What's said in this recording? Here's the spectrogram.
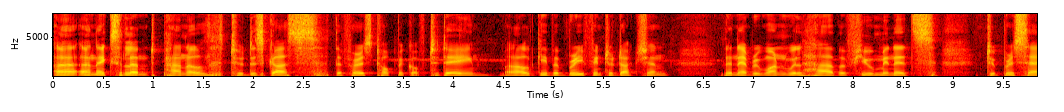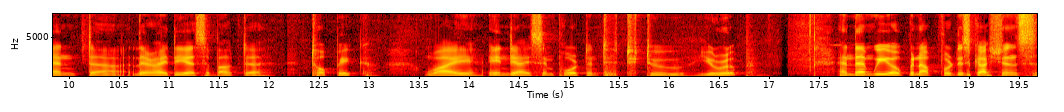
a, an excellent panel to discuss the first topic of today, but I'll give a brief introduction. Then everyone will have a few minutes to present uh, their ideas about the topic, why India is important to Europe. And then we open up for discussions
